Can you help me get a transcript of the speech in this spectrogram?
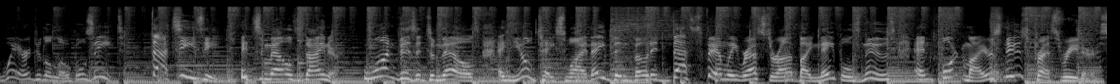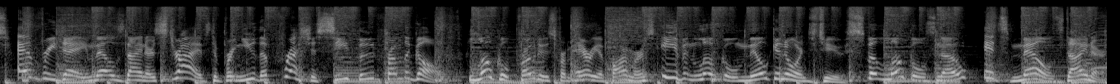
Where do the locals eat? That's easy. It's Mel's Diner. One visit to Mel's and you'll taste why they've been voted best family restaurant by Naples News and Fort Myers News Press readers. Every day, Mel's Diner strives to bring you the freshest seafood from the Gulf, local produce from area farmers, even local milk and orange juice. The locals know it's Mel's Diner.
